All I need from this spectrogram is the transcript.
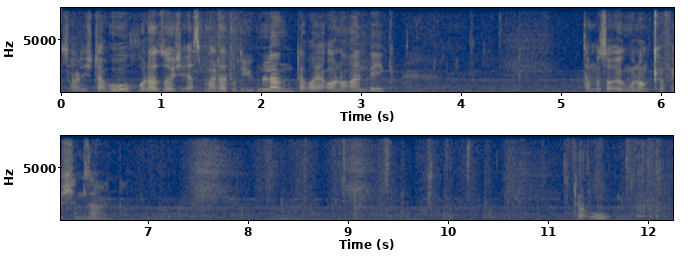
Soll ich da hoch oder soll ich erstmal da drüben lang? Da war ja auch noch ein Weg. Da muss auch irgendwo noch ein Köfferchen sein. Da oben.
